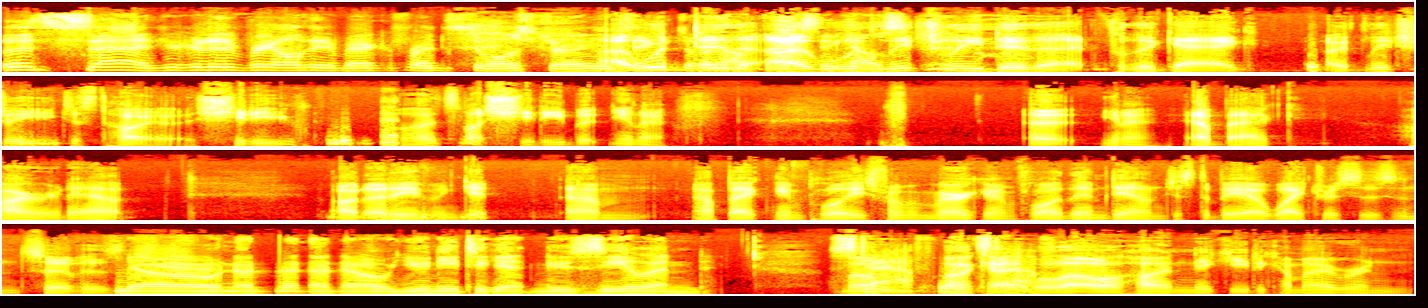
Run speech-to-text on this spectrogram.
It's sad. You're going to bring all the American friends to Australia. I would do that. I would Steakhouse. literally do that for the gag. I'd literally just hire a shitty. Well, it's not shitty, but you know, uh, you know, Outback, hire it out. I don't even get um, Outback employees from America and fly them down just to be our waitresses and servers. No, no, no, no, no. You need to get New Zealand staff. wait okay, staff. well, I'll hire Nikki to come over and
